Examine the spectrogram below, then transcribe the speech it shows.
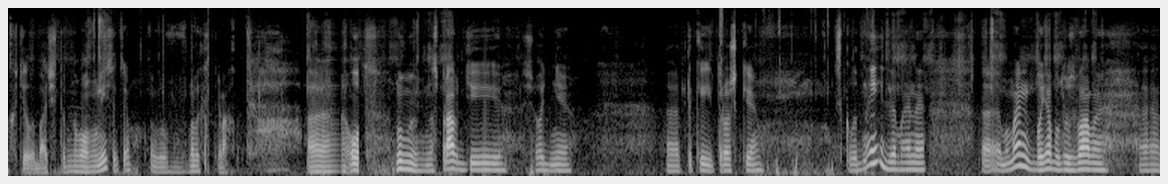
хотіли бачити в новому місяці, в нових стрімах. Е, от, ну насправді сьогодні е, такий трошки складний для мене е, момент, бо я буду з вами е,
